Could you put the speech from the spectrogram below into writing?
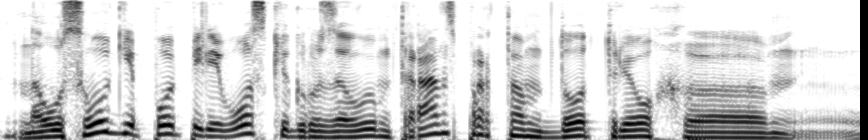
На услуги по перевозке грузовым транспортом до 3,5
